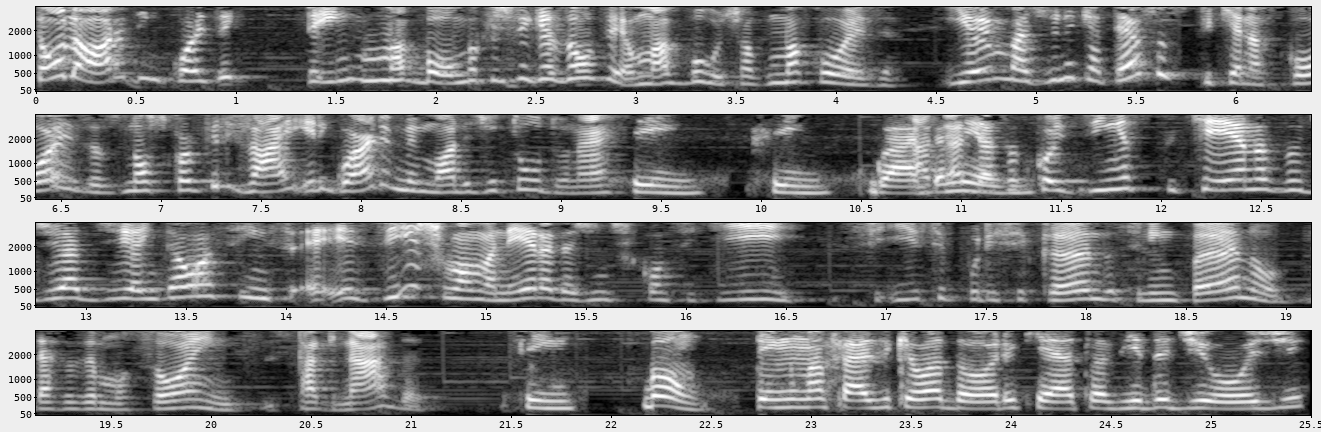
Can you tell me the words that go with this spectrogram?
toda hora tem coisa, tem uma bomba que a gente tem que resolver, uma bucha, alguma coisa. E eu imagino que até essas pequenas coisas, o nosso corpo ele vai, ele guarda a memória de tudo, né? Sim, sim, guarda a, mesmo. Dessas coisinhas pequenas do dia a dia. Então, assim, existe uma maneira da gente conseguir se, ir se purificando, se limpando dessas emoções estagnadas? Sim. Bom, tem uma frase que eu adoro, que é a tua vida de hoje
